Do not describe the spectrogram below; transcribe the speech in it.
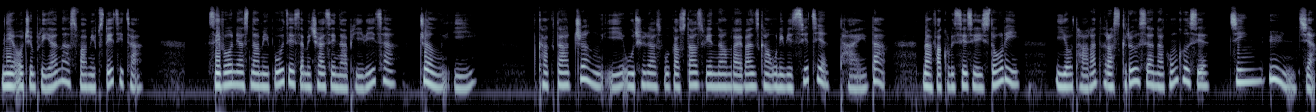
Мне очень приятно с вами встретиться. Сегодня с нами будет замечательная певица Чжэн И. Когда Чжэн И училась в Государственном Тайванском университете Тайда на факультете истории, ее талант раскрылся на конкурсе Jin Yun Jiang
